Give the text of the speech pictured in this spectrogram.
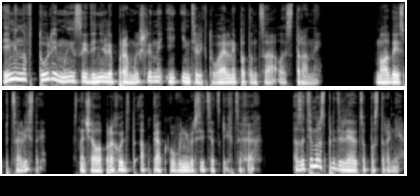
Именно в Туле мы соединили промышленный и интеллектуальный потенциалы страны. Молодые специалисты сначала проходят обкатку в университетских цехах, а затем распределяются по стране.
